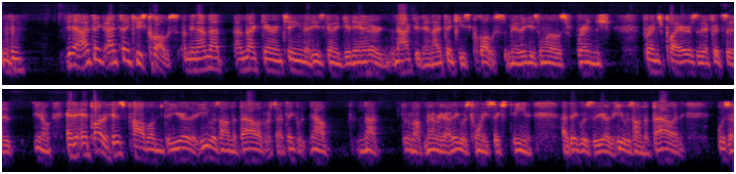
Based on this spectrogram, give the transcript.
Mm-hmm. Yeah, I think I think he's close. I mean, I'm not I'm not guaranteeing that he's going to get in or not get in. I think he's close. I mean, I think he's one of those fringe fringe players and if it's a you know, and, and part of his problem the year that he was on the ballot was, I think, now not doing off memory, I think it was 2016. I think it was the year that he was on the ballot. Was a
